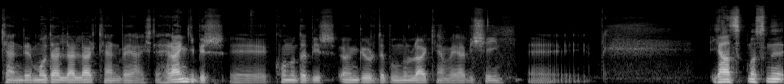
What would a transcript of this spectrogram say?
kendileri modellerlerken veya işte herhangi bir e, konuda bir öngörüde bulunurlarken veya bir şeyin e, yansıtmasını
